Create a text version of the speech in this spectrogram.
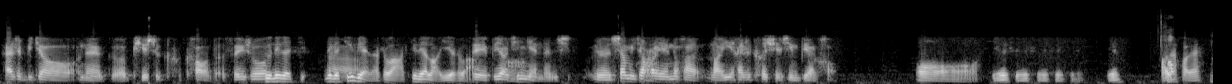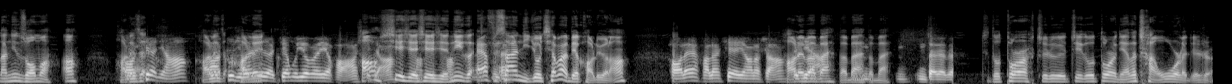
还是比较那个皮实可靠的，所以说就那个那个经典的是吧？经典朗逸是吧？对，比较经典的。呃，相比较而言的话，朗逸还是可选性比较好。哦，行行行行行行，好嘞好嘞，那您琢磨啊。好嘞，谢谢你啊。好嘞，祝你们这个节目越办越好啊。好，谢谢谢谢。那个 F 三你就千万别考虑了啊。好嘞好嘞，谢谢杨老师啊。好嘞，拜拜拜拜拜拜。嗯嗯，拜拜拜。这都多少？这个这都多少年的产物了？这是，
